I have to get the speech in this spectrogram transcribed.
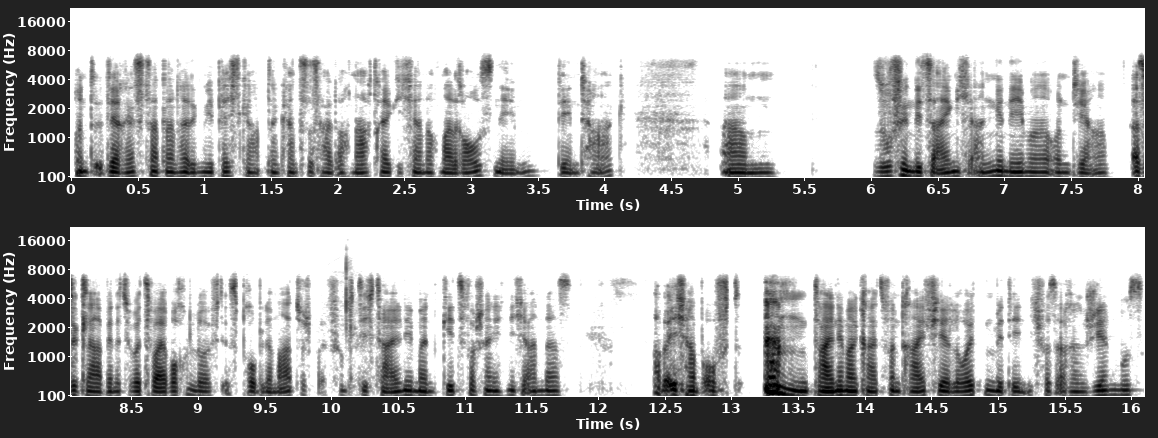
und der Rest hat dann halt irgendwie Pech gehabt. Dann kannst du es halt auch nachträglich ja nochmal rausnehmen, den Tag. Ähm, so finde ich es eigentlich angenehmer. Und ja, also klar, wenn es über zwei Wochen läuft, ist problematisch. Bei 50 Teilnehmern geht es wahrscheinlich nicht anders. Aber ich habe oft einen Teilnehmerkreis von drei, vier Leuten, mit denen ich was arrangieren muss,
